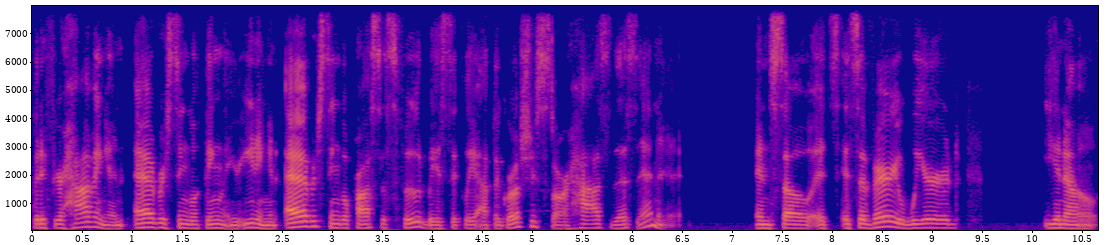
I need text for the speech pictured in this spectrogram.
But if you're having it in every single thing that you're eating and every single processed food basically at the grocery store has this in it. And so it's it's a very weird you know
